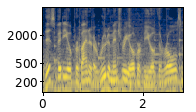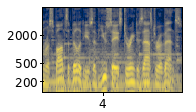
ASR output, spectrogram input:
This video provided a rudimentary overview of the roles and responsibilities of USACE during disaster events.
